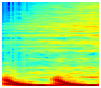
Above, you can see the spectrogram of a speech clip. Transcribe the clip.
you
